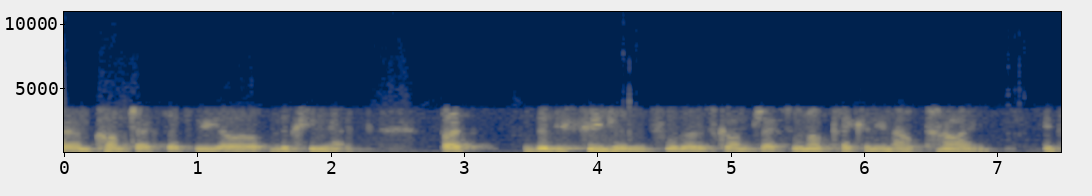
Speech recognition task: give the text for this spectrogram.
um, contracts that we are looking at, but the decisions for those contracts were not taken in our time. It's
